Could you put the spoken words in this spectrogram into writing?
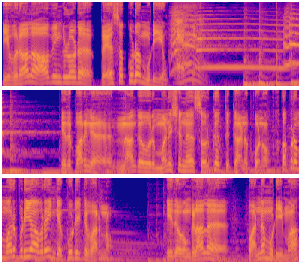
இவரால ஆவிங்களோட பேசக்கூட முடியும். இது பாருங்க நாங்க ஒரு மனுஷனை சொர்க்கத்துக்கு அனுப்பணும் அப்புறம் மறுபடியும் அவரை இங்க கூட்டிட்டு வரணும். இத உங்களால பண்ண முடியுமா?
